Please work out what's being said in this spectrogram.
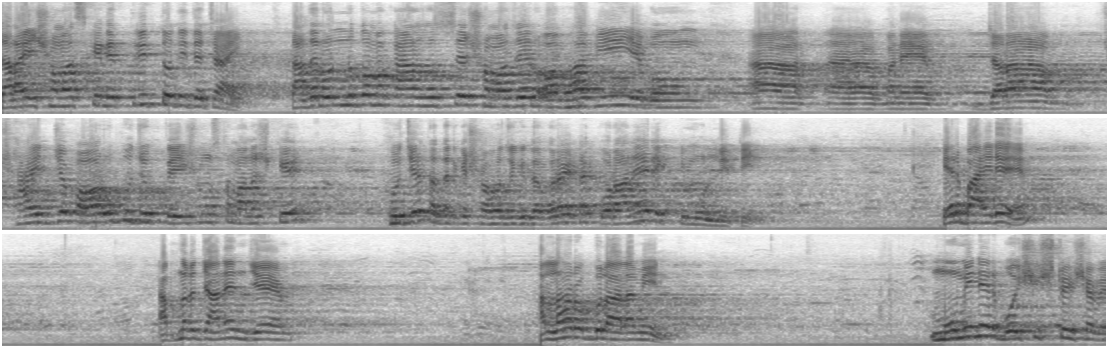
যারা এই সমাজকে নেতৃত্ব দিতে চায় তাদের অন্যতম কাজ হচ্ছে সমাজের অভাবী এবং মানে যারা সাহায্য পাওয়ার উপযুক্ত এই সমস্ত মানুষকে খুঁজে তাদেরকে সহযোগিতা করা এটা কোরআনের একটি মূলনীতি। এর বাইরে আপনারা জানেন যে আল্লাহ রব্বুল আলমিন মুমিনের বৈশিষ্ট্য হিসাবে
